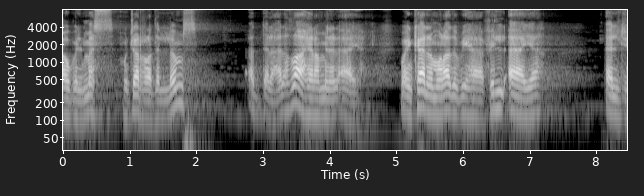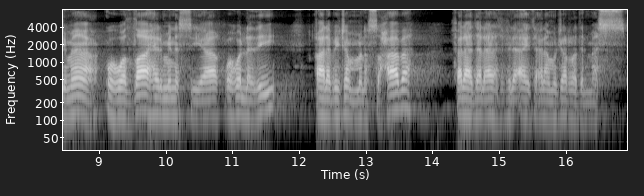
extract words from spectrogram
أو بالمس مجرد اللمس الدلالة ظاهرة من الآية وإن كان المراد بها في الآية الجماع وهو الظاهر من السياق وهو الذي قال بجمع من الصحابة فلا دلالة في الآية على مجرد المس.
